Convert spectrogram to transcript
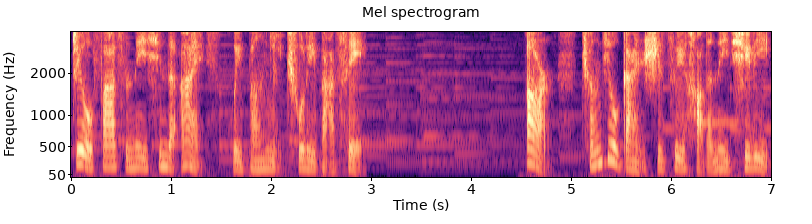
只有发自内心的爱会帮你出类拔萃。二，成就感是最好的内驱力。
